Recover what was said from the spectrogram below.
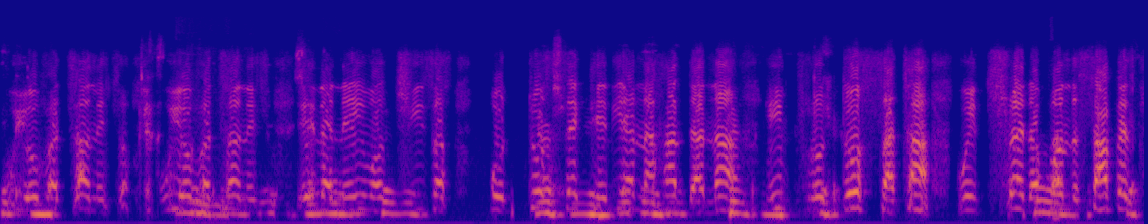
we overturn it. We overturn it. In the name of jesus we tread upon the serpents,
